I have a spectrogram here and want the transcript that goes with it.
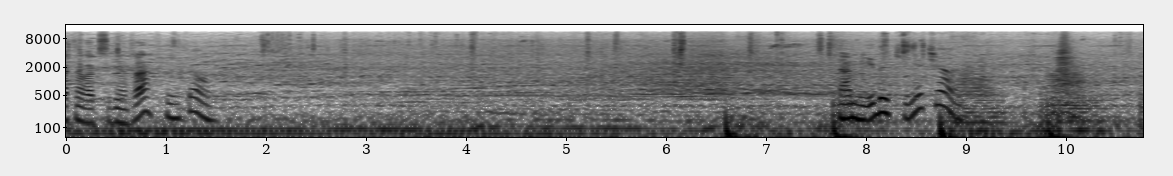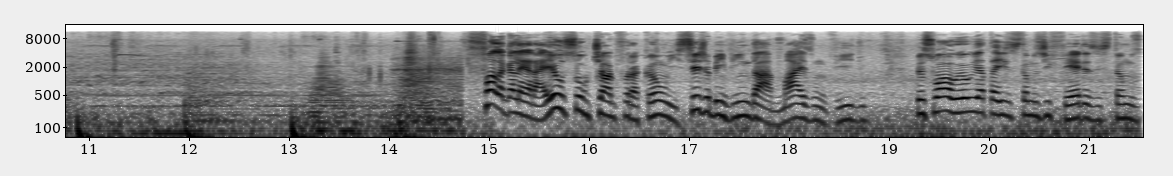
Será que não vai conseguir entrar? Então. Dá medo aqui, né, Thiago? Fala galera, eu sou o Thiago Furacão e seja bem-vindo a mais um vídeo Pessoal, eu e a Thaís estamos de férias, estamos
